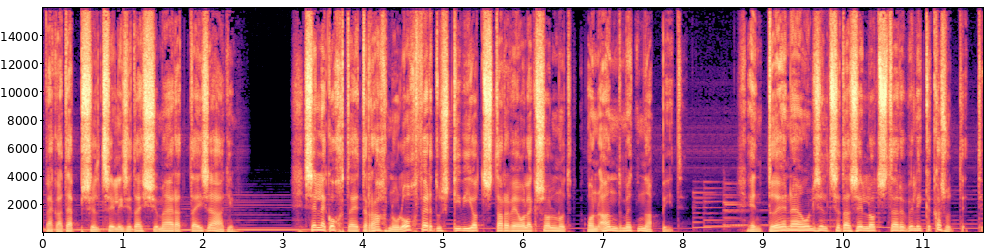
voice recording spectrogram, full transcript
väga täpselt selliseid asju määrata ei saagi. Selle kohta, et Rahnul ohverduskivi otstarve oleks olnud, on andmed napid. ent tõenäoliselt seda sel otstarbel ikka kasutati,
